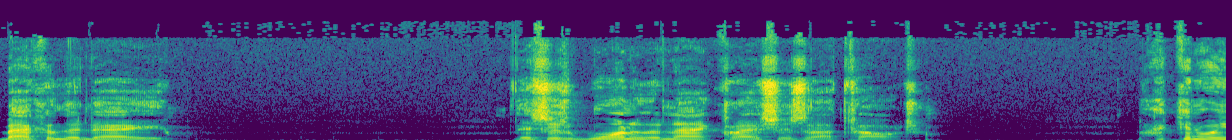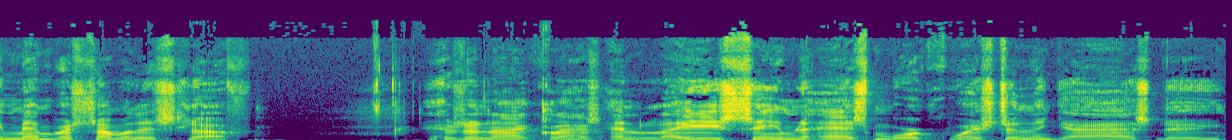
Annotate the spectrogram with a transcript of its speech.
back in the day. This is one of the night classes I taught. I can remember some of this stuff. It was a night class, and ladies seem to ask more questions than guys do.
